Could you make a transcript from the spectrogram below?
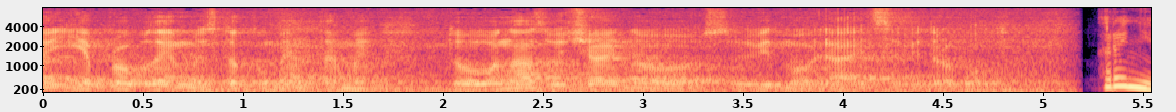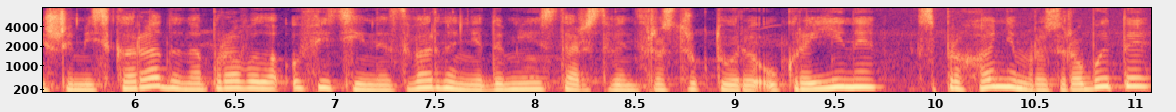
е, є проблеми з документами, то вона, звичайно, відмовляється від роботи. Раніше міська рада направила офіційне звернення до Міністерства інфраструктури України з проханням розробити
